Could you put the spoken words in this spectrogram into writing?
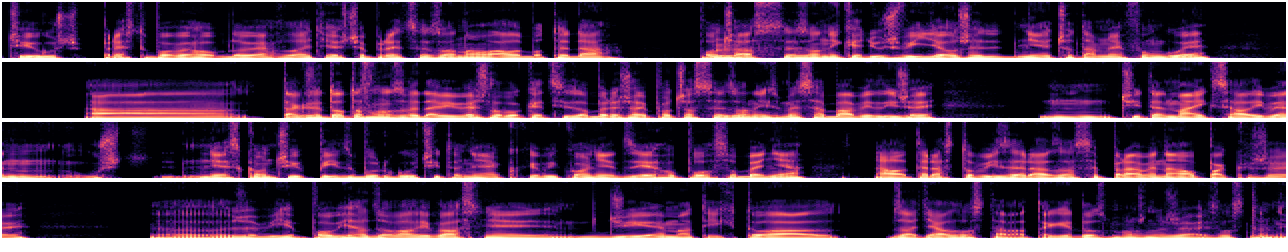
či už prestupového obdobia v lete ešte pred sezónou, alebo teda počas mm. sezóny, keď už videl, že niečo tam nefunguje. A takže toto som zvedavý, vieš, lebo keď si zoberieš aj počas sezóny, sme sa bavili, že mm, či ten Mike Sullivan už neskončí v Pittsburghu, či to nejako keby koniec jeho pôsobenia, ale teraz to vyzerá zase práve naopak, že, e, že vy, povyhadzovali vlastne GM a týchto a zatiaľ zostáva, tak je dosť možné, že aj zostane.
